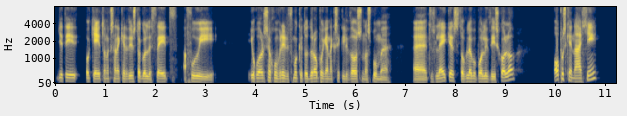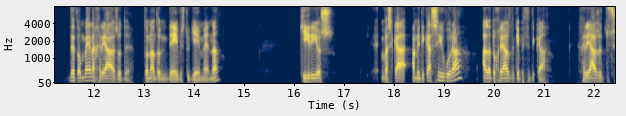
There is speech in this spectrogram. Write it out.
γιατί, ok, okay, το να ξανακερδίσει τον Golden State αφού οι, οι Warriors έχουν βρει ρυθμό και τον τρόπο για να ξεκλειδώσουν, ας πούμε, ε, τους Lakers, το βλέπω πολύ δύσκολο. Όπως και να έχει, δεδομένα χρειάζονται τον Anthony Davis του Game 1. Κυρίως, ε, βασικά, αμυντικά σίγουρα, αλλά το χρειάζονται και επιθετικά. Χρειάζονται τους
